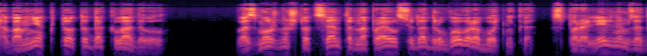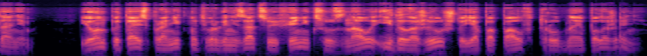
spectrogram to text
Обо мне кто-то докладывал, Возможно, что Центр направил сюда другого работника с параллельным заданием, и он, пытаясь проникнуть в организацию «Феникс», узнал и доложил, что я попал в трудное положение.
